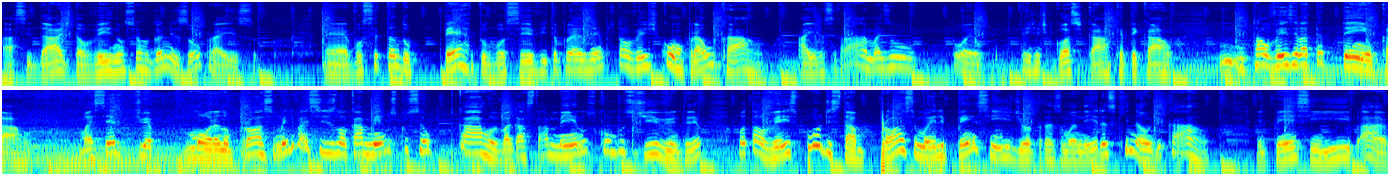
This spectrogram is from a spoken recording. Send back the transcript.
A cidade talvez não se organizou para isso. É, você estando perto, você evita, por exemplo, talvez de comprar um carro. Aí você fala, ah, mas o, pô, eu, tem gente que gosta de carro, quer ter carro. Talvez ele até tenha o carro, mas se ele estiver morando próximo, ele vai se deslocar menos com o seu carro, vai gastar menos combustível, entendeu? Ou talvez por estar próximo, ele pense em ir de outras maneiras que não de carro. Ele pense em ir, ah,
